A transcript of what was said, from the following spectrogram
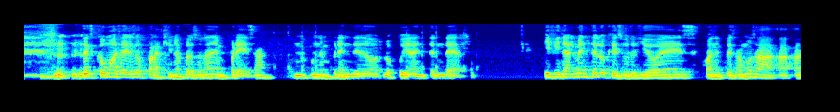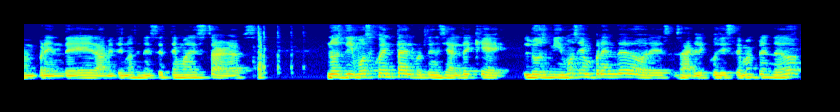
Entonces, ¿cómo hacer eso para que una persona de empresa, un, emprendedor, lo pudiera entender? Y finalmente lo que surgió es, cuando empezamos a, a emprender, a meternos en este tema de startups, nos dimos cuenta del potencial de que los mismos emprendedores, o sea, el ecosistema emprendedor,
